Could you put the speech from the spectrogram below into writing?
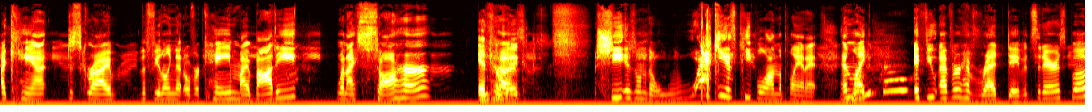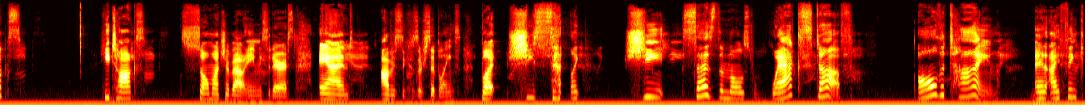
I can't describe the feeling that overcame my body when I saw her. and her wig. She is one of the wackiest people on the planet. And like though? if you ever have read David Sedaris books, he talks so much about Amy Sedaris, and obviously because they're siblings. But she said, like, she says the most whack stuff all the time, and I think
